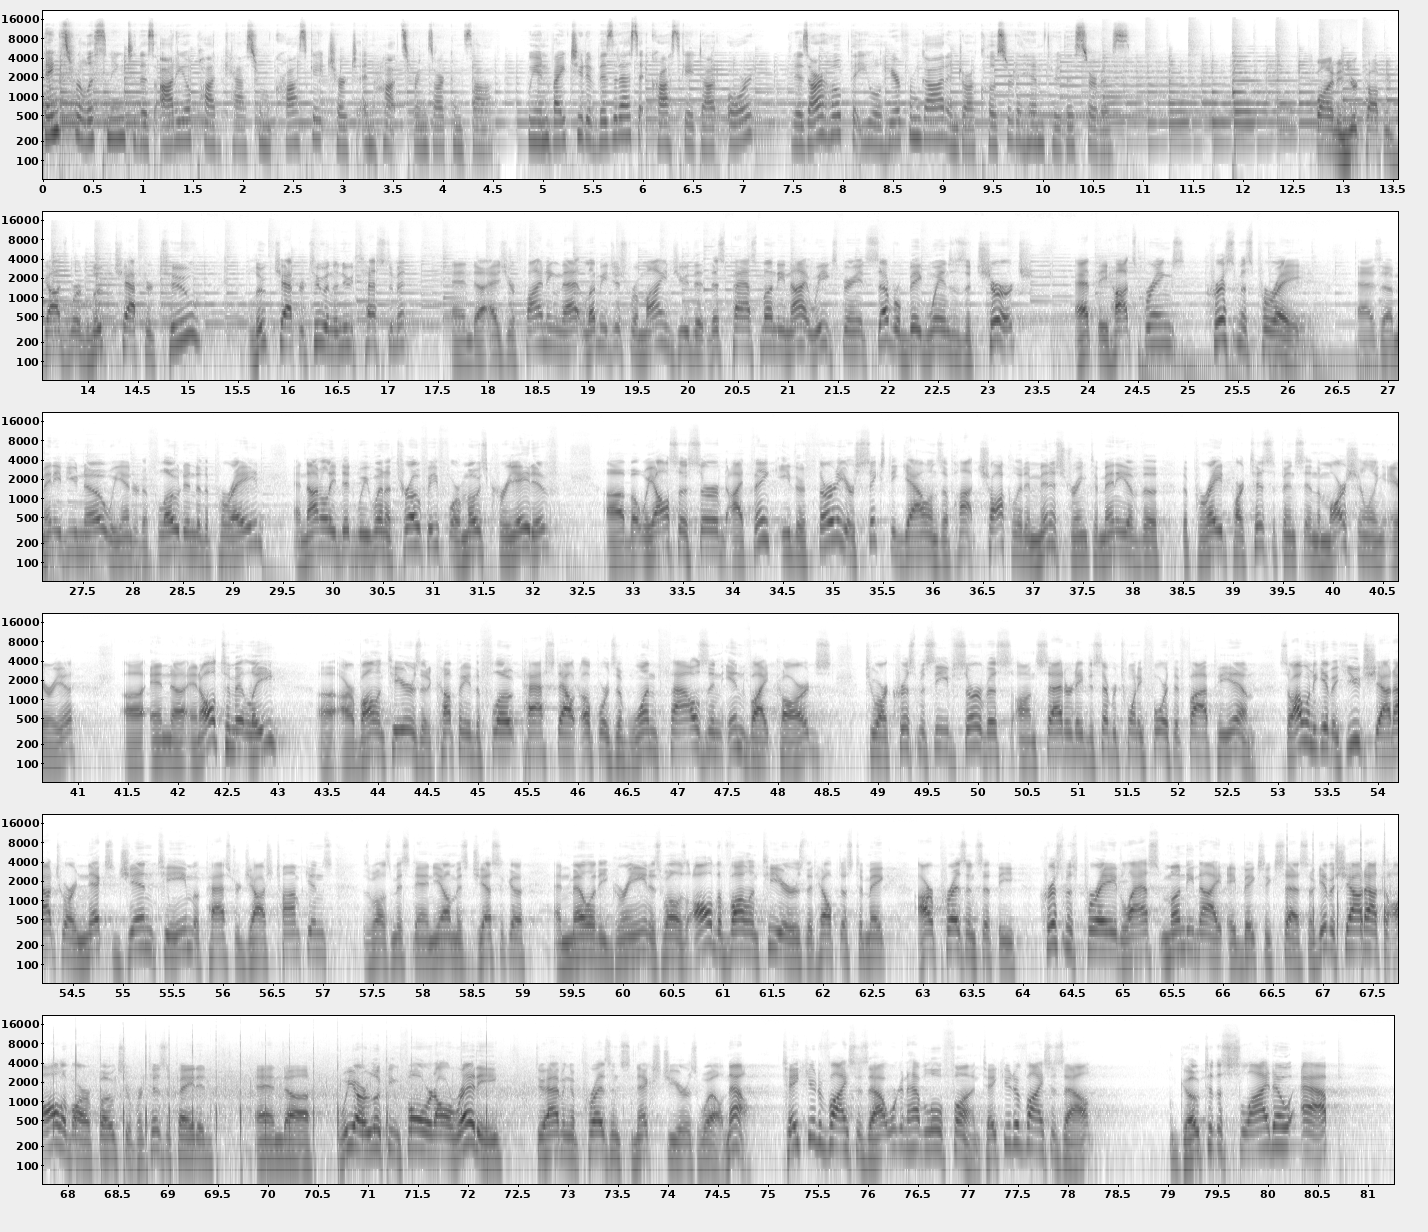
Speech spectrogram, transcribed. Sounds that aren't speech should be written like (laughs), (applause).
Thanks for listening to this audio podcast from Crossgate Church in Hot Springs, Arkansas. We invite you to visit us at crossgate.org. It is our hope that you will hear from God and draw closer to Him through this service. Find in your copy of God's Word Luke chapter 2. Luke chapter 2 in the New Testament. And uh, as you're finding that, let me just remind you that this past Monday night we experienced several big wins as a church at the Hot Springs Christmas Parade. As uh, many of you know, we entered a float into the parade, and not only did we win a trophy for most creative, uh, but we also served, I think, either 30 or 60 gallons of hot chocolate in ministering to many of the, the parade participants in the marshalling area. Uh, and, uh, and ultimately, uh, our volunteers that accompanied the float passed out upwards of 1,000 invite cards to our Christmas Eve service on Saturday, December 24th at 5 p.m. So I want to give a huge shout out to our next gen team of Pastor Josh Tompkins, as well as Miss Danielle, Miss Jessica, and Melody Green, as well as all the volunteers that helped us to make our presence at the Christmas parade last Monday night a big success. So give a shout out to all of our folks who participated, and uh, we are looking forward already to having a presence next year as well. Now, take your devices out. We're going to have a little fun. Take your devices out, go to the Slido app.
